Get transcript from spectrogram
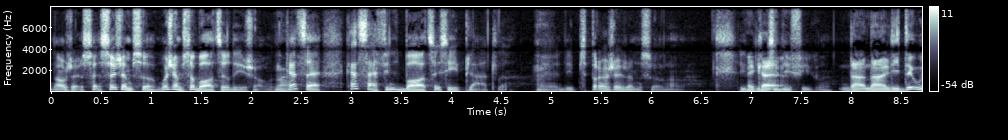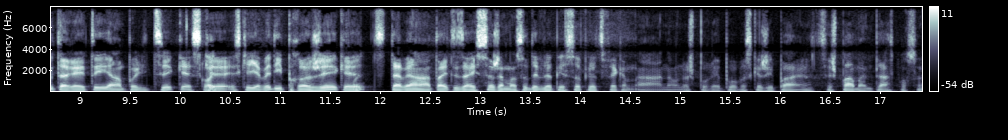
Non, je- ça, ça, j'aime ça. Moi, j'aime ça bâtir des choses. Ouais. Quand, ça, quand ça a fini de bâtir, c'est plate. Là. Des petits projets, j'aime ça. Là. Des, Mais des quand- petits défis. Quoi. Dans, dans l'idée où tu aurais été en politique, est-ce que est-ce qu'il y avait des projets que Ouais. tu t'avais en tête, tu disais Hey, ça, j'aimerais ça développer ça, puis là tu fais comme Ah non, là je pourrais pas parce que j'ai pas, je suis pas à la bonne place pour ça.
